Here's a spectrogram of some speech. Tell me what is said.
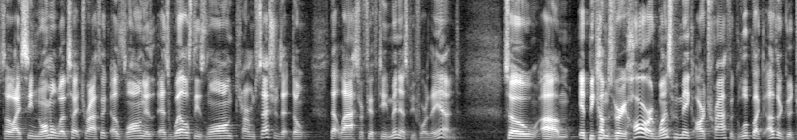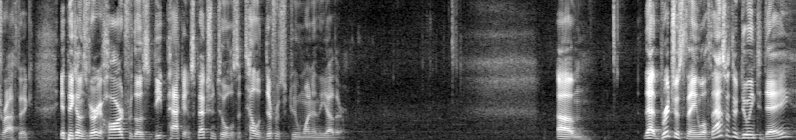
So I see normal website traffic as long as, as well as these long-term sessions that don't that last for 15 minutes before they end. So um, it becomes very hard once we make our traffic look like other good traffic. It becomes very hard for those deep packet inspection tools to tell the difference between one and the other. Um, that bridges thing, well, if that's what they're doing today,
